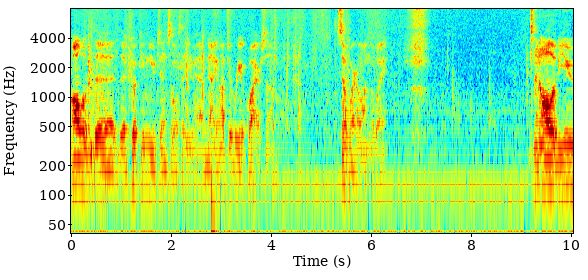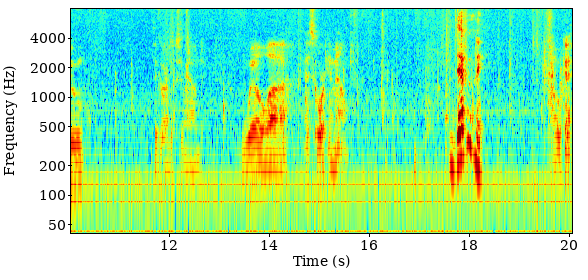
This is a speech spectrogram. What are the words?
all of the the cooking utensils that you have now. You'll have to reacquire some somewhere along the way. And all of you, the guard looks around, will uh, escort him out. Definitely. Okay.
